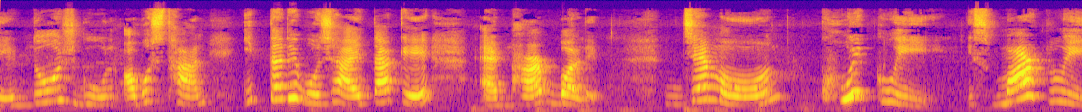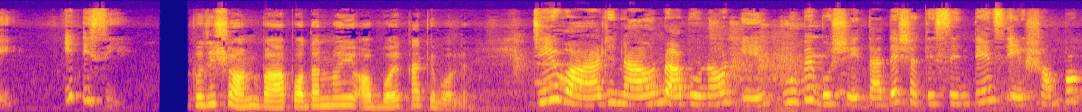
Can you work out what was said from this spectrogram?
এর দোষ গুণ অবস্থান ইত্যাদি বোঝায় তাকে অ্যাডভার্ব বলে। যেমন কুইকলি স্মার্টলি ইটিসি। পজিশন বা পদান্বয়ী অব্যয় কাকে বলে? যে ওয়ার্ড নাউন বা প্রোনাউন এর পূর্বে বসে তাদের সাথে সেন্টেন্স এর সম্পর্ক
